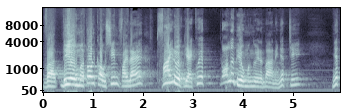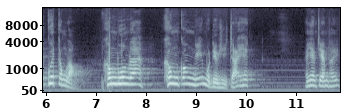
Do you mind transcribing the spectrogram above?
và điều mà tôi cầu xin phải lẽ phải được giải quyết đó là điều mà người đàn bà này nhất trí, nhất quyết trong lòng. Không buông ra, không có nghĩ một điều gì trái hết. Anh em chị em thấy,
